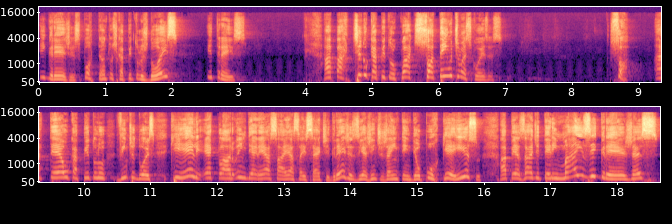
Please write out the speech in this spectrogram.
igrejas, portanto, os capítulos 2 e 3. A partir do capítulo 4, só tem últimas coisas. Só. Até o capítulo 22. Que ele, é claro, endereça a essas sete igrejas, e a gente já entendeu por que isso, apesar de terem mais igrejas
